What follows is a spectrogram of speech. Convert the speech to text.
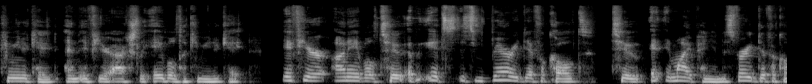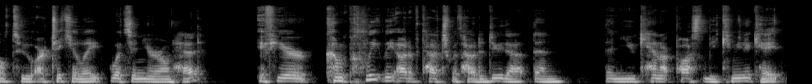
communicate and if you're actually able to communicate. If you're unable to, it's it's very difficult to, in my opinion, it's very difficult to articulate what's in your own head if you're completely out of touch with how to do that, then then you cannot possibly communicate.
